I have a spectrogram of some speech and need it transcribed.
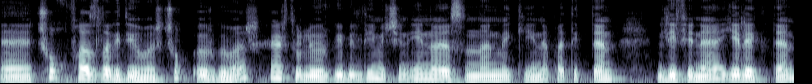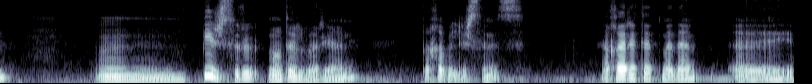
e, çok fazla video var, çok örgü var. Her türlü örgü bildiğim için iğne oyasından mekiğine, patikten lifine, yelekten hmm, bir sürü model var yani. Bakabilirsiniz. Hakaret etmeden e,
